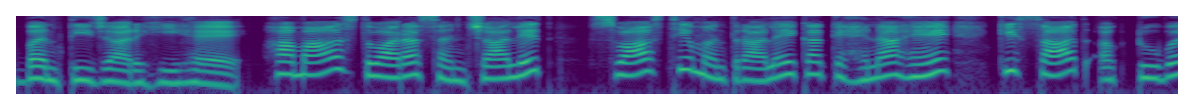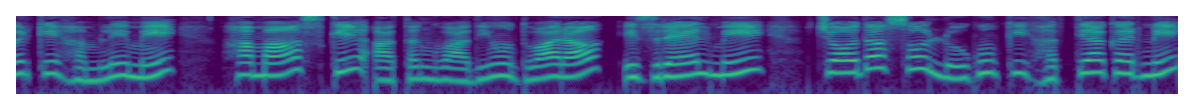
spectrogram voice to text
बनती जा रही है। हमास द्वारा संचालित स्वास्थ्य मंत्रालय का कहना है कि 7 अक्टूबर के हमले में हमास के आतंकवादियों द्वारा इसराइल में 1400 लोगों की हत्या करने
